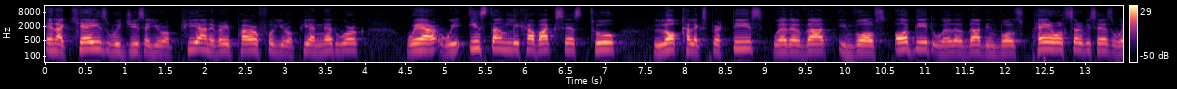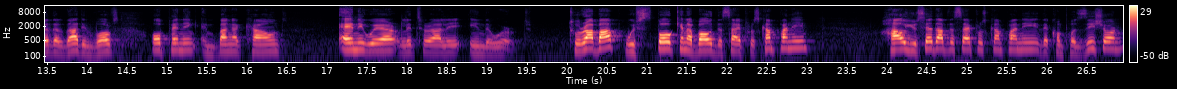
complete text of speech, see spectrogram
and ACAIS, which is a European, a very powerful European network, where we instantly have access to local expertise, whether that involves audit, whether that involves payroll services, whether that involves opening a bank account anywhere, literally, in the world. To wrap up, we've spoken about the Cyprus company, how you set up the Cyprus company, the composition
